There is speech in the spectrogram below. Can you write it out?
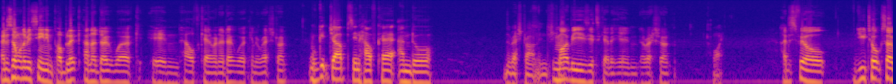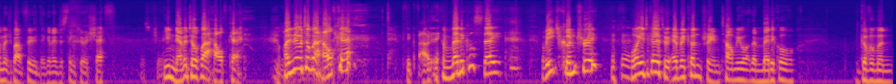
I just don't want to be seen in public, and I don't work in healthcare, and I don't work in a restaurant. We'll get jobs in healthcare and or the restaurant It industry. might be easier to get it in a restaurant. Why? I just feel you talk so much about food, they're going to just think you're a chef. That's true. You never talk about healthcare. I never talk about healthcare. Don't think about it. the medical state of each country. I want you to go through every country and tell me what the medical government.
